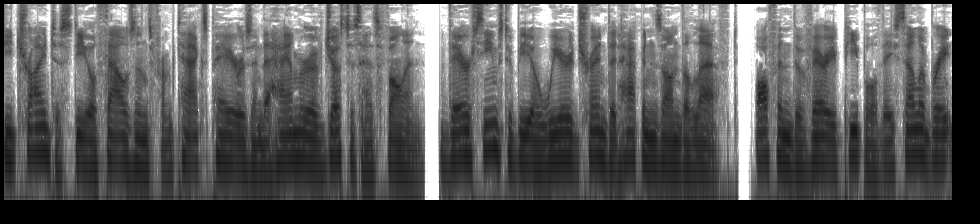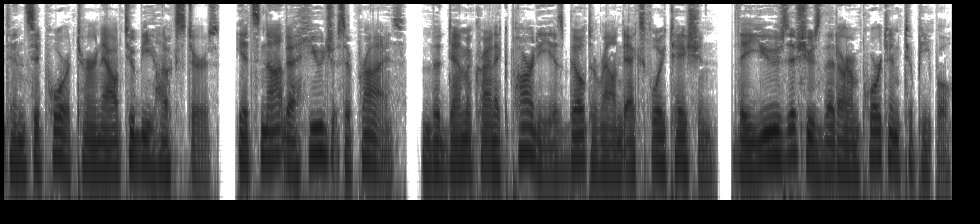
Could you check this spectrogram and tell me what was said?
She tried to steal thousands from taxpayers and the hammer of justice has fallen. There seems to be a weird trend that happens on the left. Often the very people they celebrate and support turn out to be hucksters. It's not a huge surprise. The Democratic Party is built around exploitation. They use issues that are important to people,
